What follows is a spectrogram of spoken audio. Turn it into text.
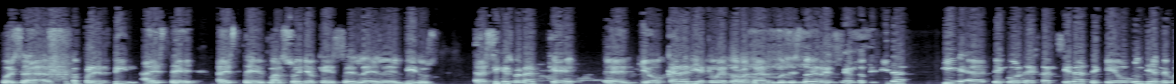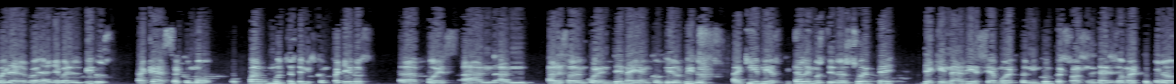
pues poner fin a este, a este mal sueño que es el, virus. Así que es verdad que eh, yo cada día que voy a trabajar, pues estoy arriesgando mi vida y eh, tengo esta ansiedad de que algún día me voy a, llevar el virus a casa, como muchos de mis compañeros eh, pues han, han, estado en cuarentena y han cogido el virus. Aquí en mi hospital hemos tenido suerte de que nadie se ha muerto, ningún personal sanitario se ha muerto, pero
